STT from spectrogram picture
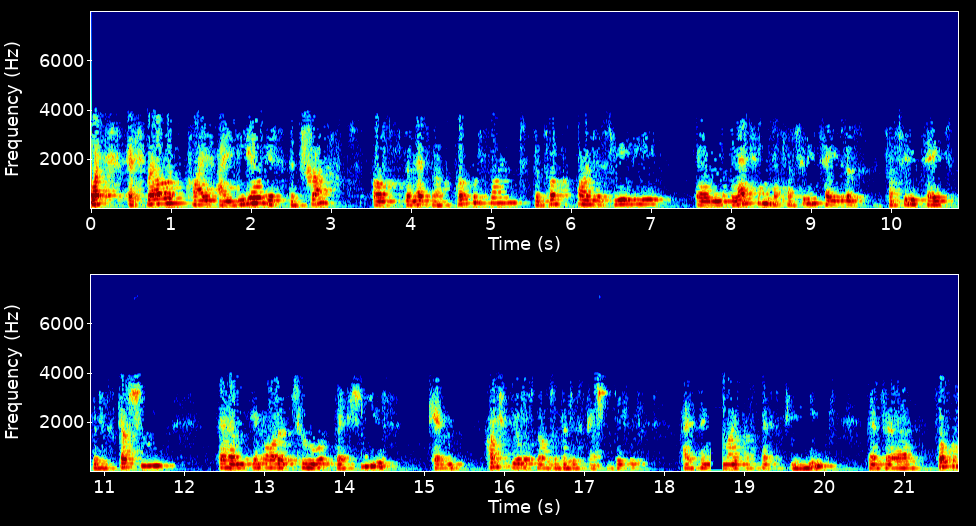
What's as well quite ideal is the trust of the network focus point. The focus point is really um, letting the facilitators facilitate the discussion um, in order to that he can contribute as well to the discussion. This is, I think, from my perspective, unique that uh, focus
